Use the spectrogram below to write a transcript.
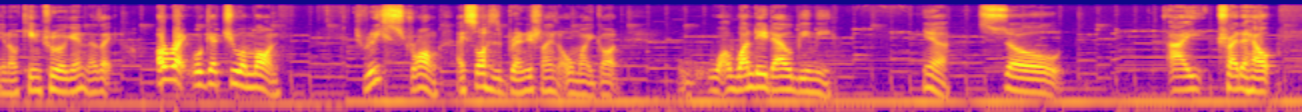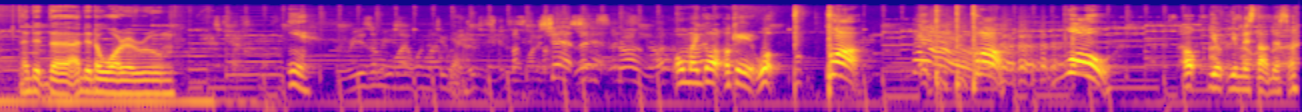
you know, came through again. I was like, alright, we'll get you a Mon really strong. I saw his brandish lines. Oh my god. one day that'll be me. Yeah. So I try to help. I did the I did the warrior room. Yeah. Oh my god. Okay. Whoa. Whoa. Whoa. Whoa. Oh, you you missed out this one.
